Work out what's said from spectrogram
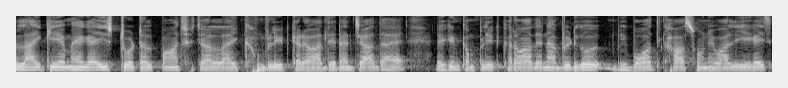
लाइक एम है गाइज़ टोटल पाँच हज़ार लाइक कंप्लीट करवा देना, ज़्यादा है, लेकिन कंप्लीट करवा देना। वीडियो भी बहुत खास होने वाली है गाइज़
